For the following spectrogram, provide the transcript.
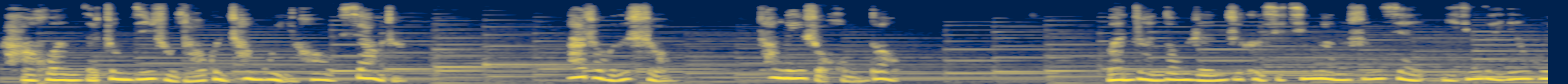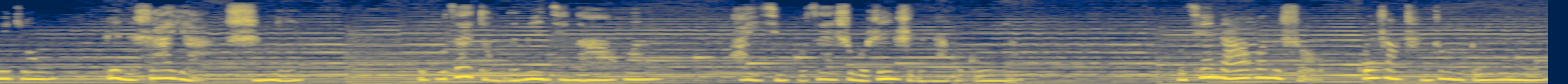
阿欢在重金属摇滚唱过以后，笑着拉着我的手，唱了一首《红豆》。婉转动人，只可惜清亮的声线已经在烟灰中变得沙哑痴迷。我不再懂得面前的阿欢，她已经不再是我认识的那个姑娘。我牵着阿欢的手，关上沉重的隔音门。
